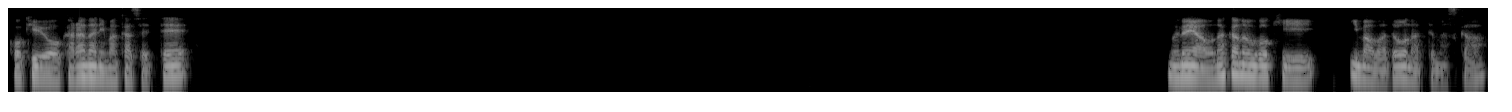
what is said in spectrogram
呼吸を体に任せて。胸やお腹の動き、今はどうなってますか？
